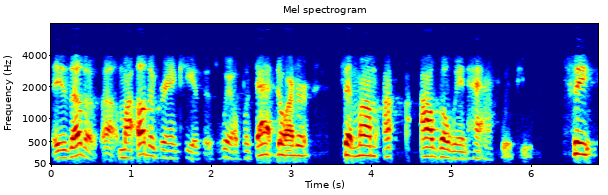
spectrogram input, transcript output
There's other uh, my other grandkids as well. But that daughter said, "Mom, I, I'll go in half with you." See,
